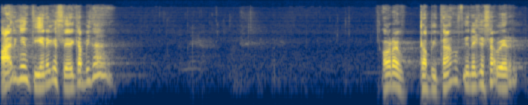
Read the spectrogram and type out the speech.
Alguien tiene que ser el capitán. Ahora, el capitán tiene que saber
